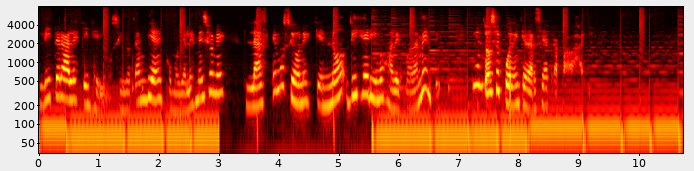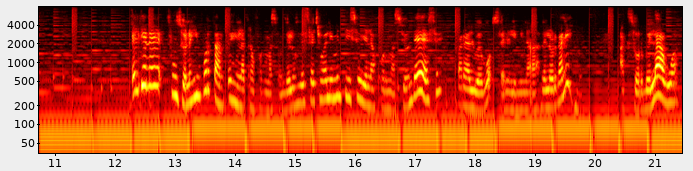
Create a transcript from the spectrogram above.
literales que ingerimos, sino también, como ya les mencioné, las emociones que no digerimos adecuadamente y entonces pueden quedarse atrapadas allí. Él tiene funciones importantes en la transformación de los desechos alimenticios y en la formación de heces para luego ser eliminadas del organismo absorbe el agua,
